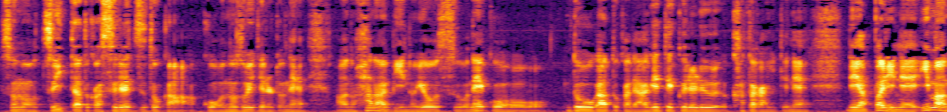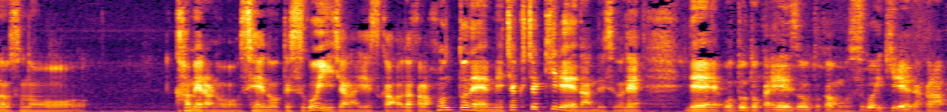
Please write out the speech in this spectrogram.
そのツイッターとかスレッズとか、こう覗いてるとね、あの花火の様子をね、こう動画とかで上げてくれる方がいてね、で、やっぱりね、今のその、カメラの性能ってすごいじゃないですか。だからほんとね、めちゃくちゃ綺麗なんですよね。で、音とか映像とかもすごい綺麗だから、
